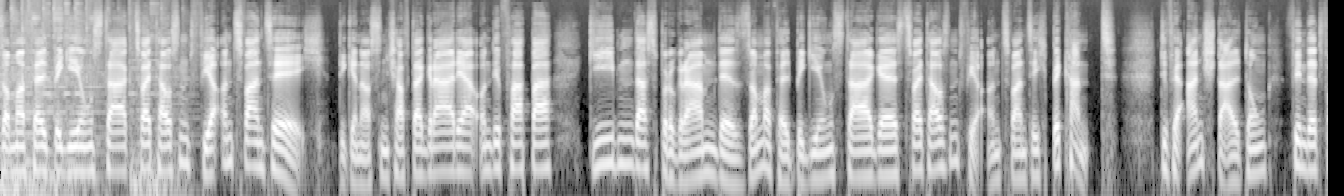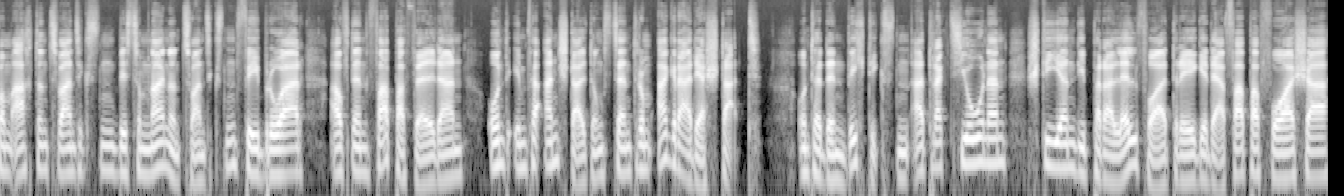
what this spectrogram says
Sommerfeldbegehungstag 2024. Die Genossenschaft Agraria und die FAPA geben das Programm des Sommerfeldbegehungstages 2024 bekannt. Die Veranstaltung findet vom 28. bis zum 29. Februar auf den FAPA-Feldern und im Veranstaltungszentrum Agraria statt. Unter den wichtigsten Attraktionen stehen die Parallelvorträge der FAPA-Forscher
